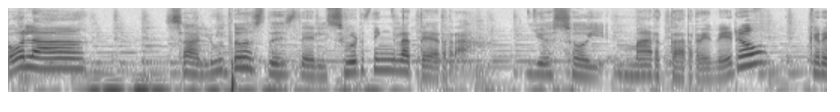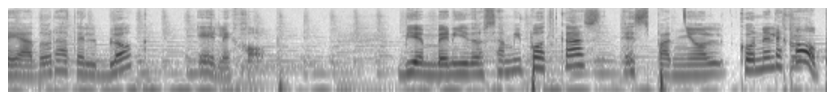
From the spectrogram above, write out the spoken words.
Hola. Saludos desde el sur de Inglaterra. Yo soy Marta Rivero, creadora del blog LHOP. Bienvenidos a mi podcast Español con LHOP.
